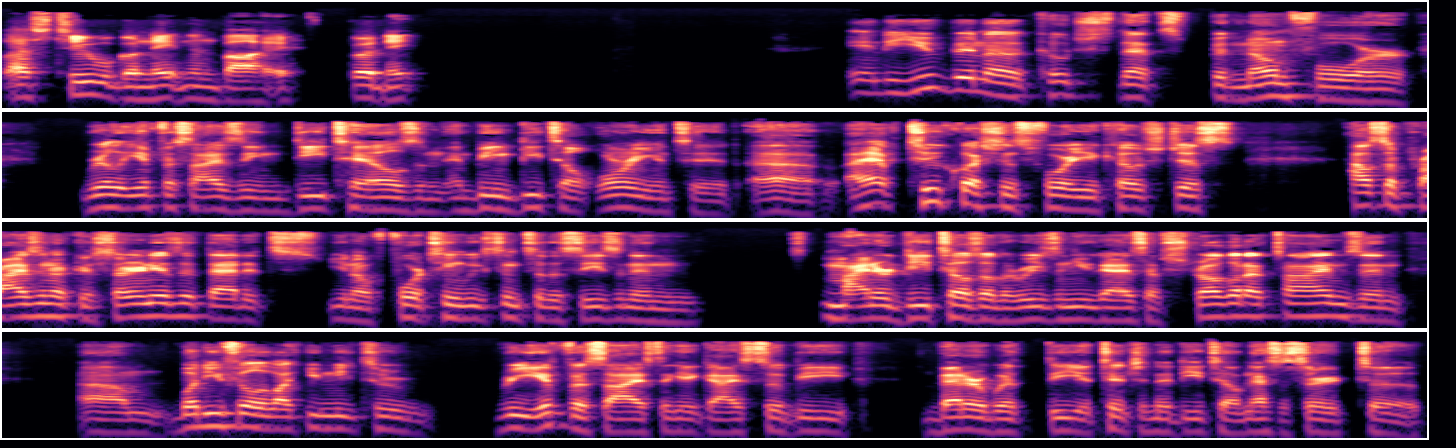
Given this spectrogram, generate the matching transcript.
Last two, we'll go Nathan and Vahe. Go ahead, Nate. Andy, you've been a coach that's been known for really emphasizing details and, and being detail oriented. Uh, I have two questions for you, Coach. Just how surprising or concerning is it that it's you know 14 weeks into the season and minor details are the reason you guys have struggled at times? And um, what do you feel like you need to reemphasize to get guys to be better with the attention to detail necessary to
